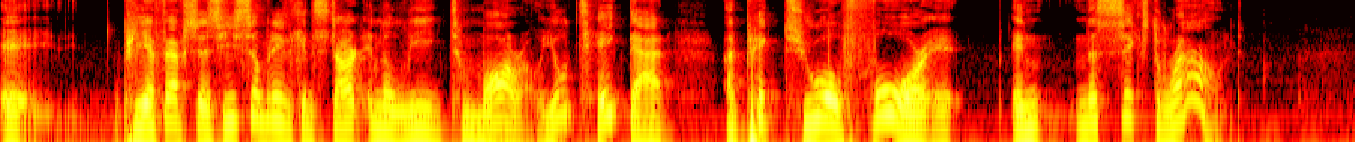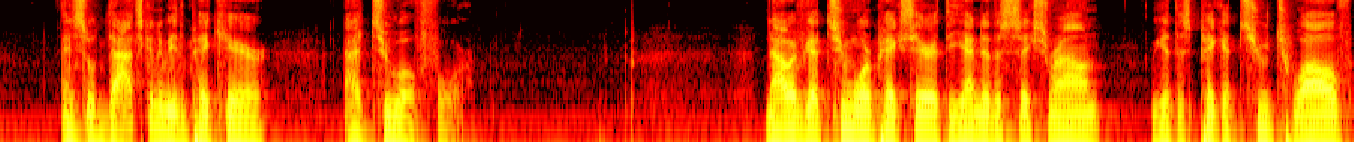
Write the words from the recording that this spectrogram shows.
Eh, it, PFF says he's somebody that can start in the league tomorrow. You'll take that at pick 204 in, in the sixth round. And so that's going to be the pick here at 204. Now we've got two more picks here at the end of the sixth round. We get this pick at 212,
